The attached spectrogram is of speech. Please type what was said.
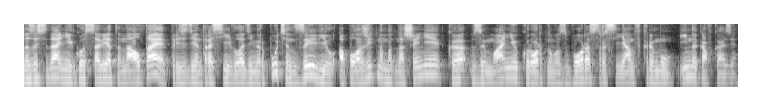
На заседании Госсовета на Алтае президент России Владимир Путин заявил о положительном отношении к взиманию курортного сбора с россиян в Крыму и на Кавказе.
